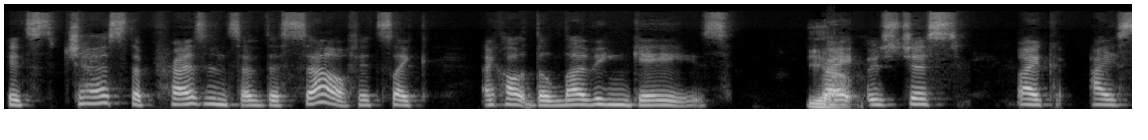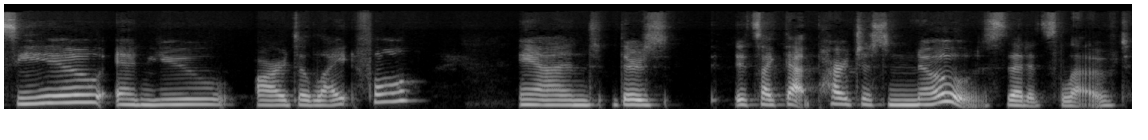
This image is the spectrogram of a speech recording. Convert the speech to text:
it's just the presence of the self it's like i call it the loving gaze yeah. right it was just like I see you and you are delightful. And there's it's like that part just knows that it's loved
